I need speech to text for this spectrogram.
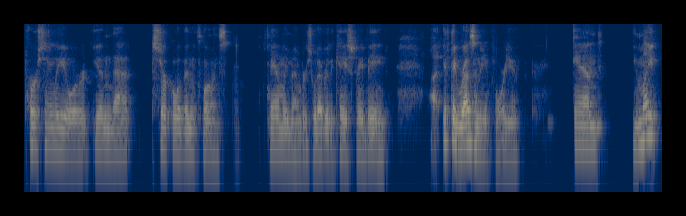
personally or in that circle of influence, family members, whatever the case may be, uh, if they resonate for you, and you might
